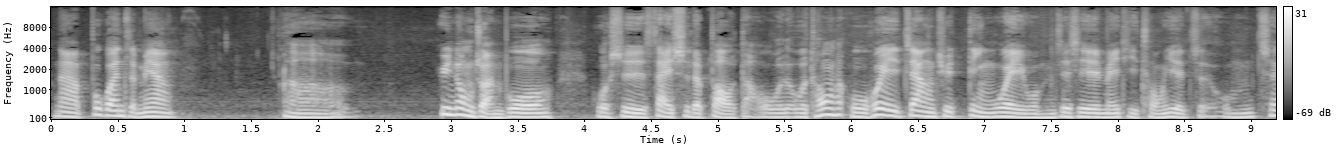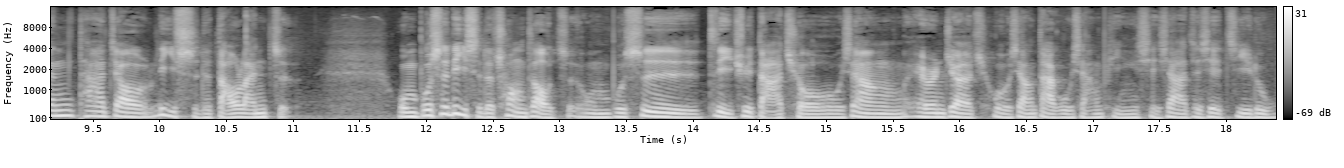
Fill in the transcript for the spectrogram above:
那不管怎么样。呃，运动转播或是赛事的报道，我我通常我会这样去定位我们这些媒体从业者，我们称它叫历史的导览者。我们不是历史的创造者，我们不是自己去打球，像 Aaron Judge 或像大谷翔平写下这些记录，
